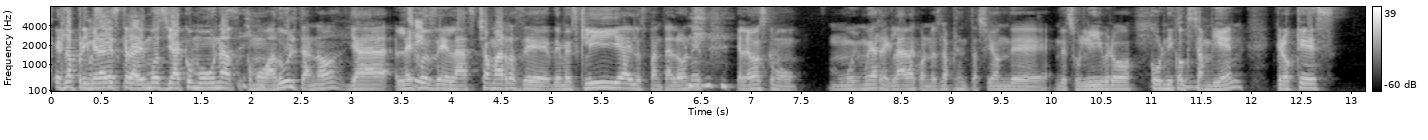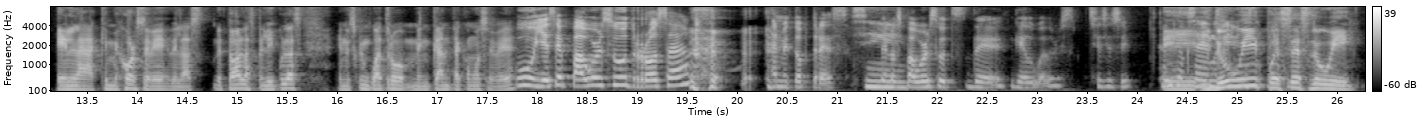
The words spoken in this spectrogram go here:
Es la primera vez que la vemos ya como una como adulta, ¿no? Ya lejos Sí. de las chamarras de, de mezclilla y los pantalones, ya la vemos como muy, muy arreglada cuando es la presentación de, de su libro. Courtney Cox también. Creo que es en la que mejor se ve de, las, de todas las películas. En Scream 4 me encanta cómo se ve. Uy, ese power suit rosa en mi top 3 de los power suits de Gale Weathers. Sí, sí, sí. Y, y Dewey, pues es Dewey.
